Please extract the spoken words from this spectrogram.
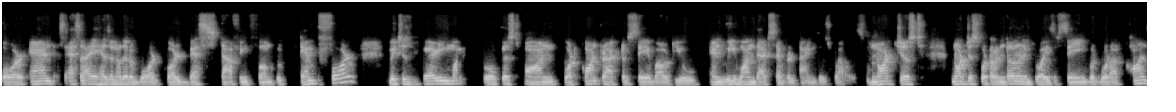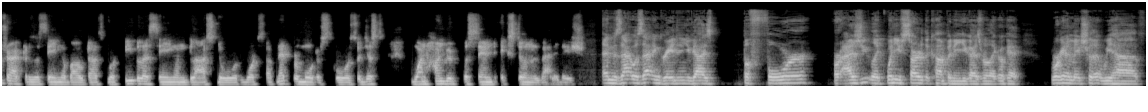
for. And SI has another award called Best Staffing Firm to Temp for, which is very much focused on what contractors say about you and we won that several times as well. So not just not just what our internal employees are saying but what our contractors are saying about us what people are saying on glassdoor what's our net promoter score so just 100% external validation. And is that was that ingrained in you guys before or as you like when you started the company you guys were like okay we're going to make sure that we have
